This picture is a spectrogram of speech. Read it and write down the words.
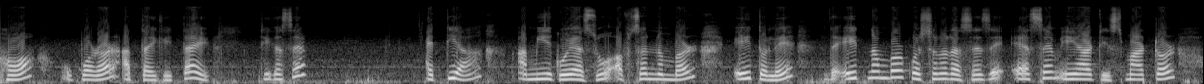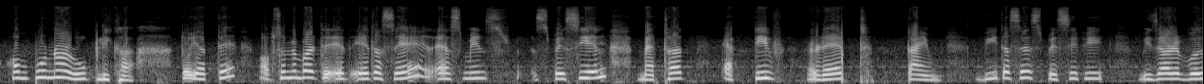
ঘ ওপৰৰ আটাইকেইটাই। ঠিক আছে? এতিয়া আমি গৈ আছোঁ। অপশ্যন নম্বৰ এইটলৈ। এইট নম্বৰ কুৱেশ্যনত আছে যে এছ এম এ আৰ টি স্মাৰ্টৰ সম্পূৰ্ণ ৰূপ লিখা। তো ইয়াতে অপশ্যন নম্বৰ এইট আছে। S means special method active rate time বিত আছে specific measurable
